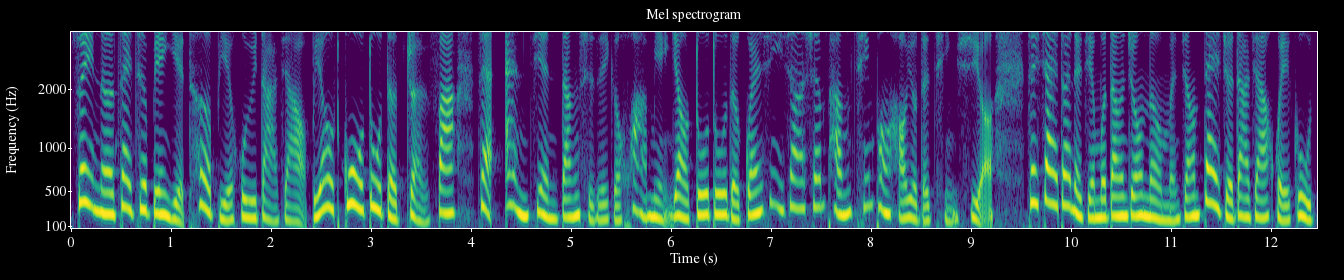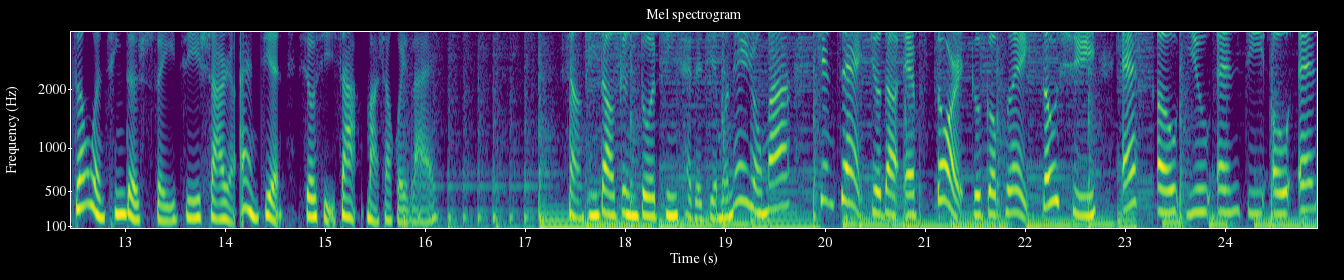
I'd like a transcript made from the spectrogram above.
所以呢，在这边也特别呼吁大家哦，不要过度的转发在案件当时的一个画面，要多多的关心一下身旁亲朋好友的情绪哦。在下一段的节目当中呢，我们将带着大家回顾曾文轻的随机杀人案件。休息一下，马上回来。想听到更多精彩的节目内容吗？现在就到 App Store、Google Play 搜寻 S O U N D O N，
